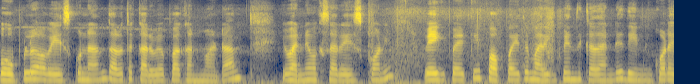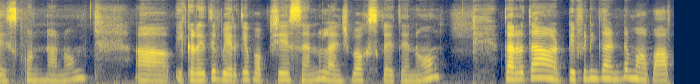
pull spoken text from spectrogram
పోపులో అవి వేసుకున్నాను. తర్వాత కరివేపాకు అనమాట ఇవన్నీ ఒకసారి వేసుకొని వేగిపోయి పప్పు అయితే మరిగిపోయింది కదండి. దీన్ని కూడా వేసుకుంటున్నాను. ఇక్కడైతే బీరకాయ పప్పు చేశాను. లంచ్ బాక్స్కి అయితేను. తర్వాత టిఫిన్కి అంటే మా పాప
